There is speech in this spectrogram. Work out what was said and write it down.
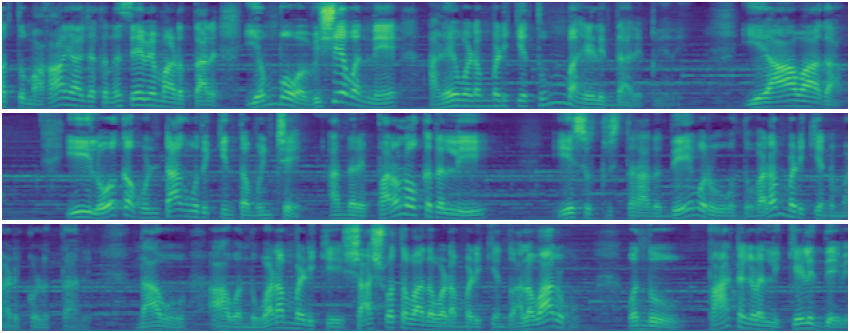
ಮತ್ತು ಮಹಾಯಾಜಕನ ಸೇವೆ ಮಾಡುತ್ತಾರೆ ಎಂಬುವ ವಿಷಯವನ್ನೇ ಹಳೆ ಒಡಂಬಡಿಕೆ ತುಂಬ ಹೇಳಿದ್ದಾರೆ ಪ್ರಿಯರಿ. ಯಾವಾಗ ಈ ಲೋಕ ಉಂಟಾಗುವುದಕ್ಕಿಂತ ಮುಂಚೆ, ಅಂದರೆ ಪರಲೋಕದಲ್ಲಿ, ಯೇಸು ಕ್ರಿಸ್ತರಾದ ದೇವರು ಒಂದು ಒಡಂಬಡಿಕೆಯನ್ನು ಮಾಡಿಕೊಳ್ಳುತ್ತಾರೆ. ನಾವು ಆ ಒಂದು ಒಡಂಬಡಿಕೆ, ಶಾಶ್ವತವಾದ ಒಡಂಬಡಿಕೆ ಎಂದು ಹಲವಾರು ಒಂದು ಪಾಠಗಳಲ್ಲಿ ಕೇಳಿದ್ದೇವೆ.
